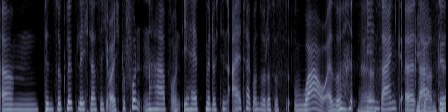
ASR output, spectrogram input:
ähm, bin so glücklich, dass ich euch gefunden habe und ihr helft mir durch den Alltag und so. Das ist wow. Also ja, vielen Dank äh, dafür.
